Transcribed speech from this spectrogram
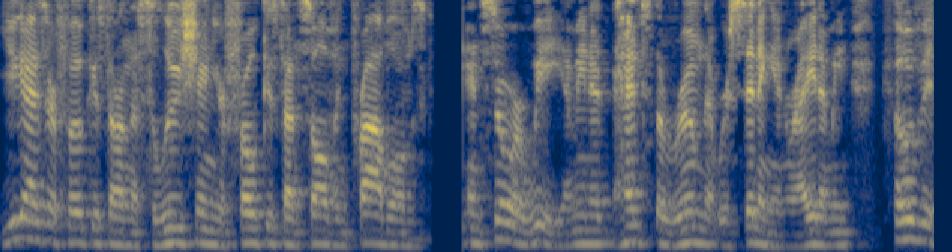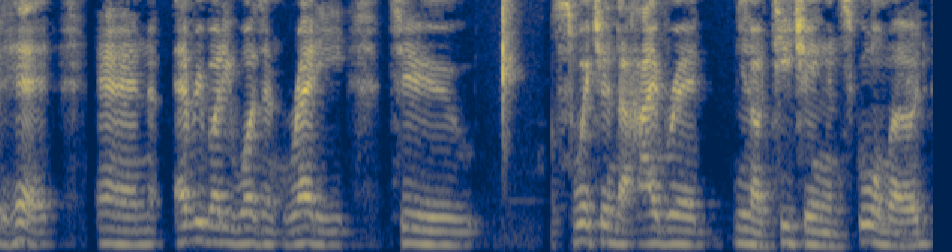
you guys are focused on the solution, you're focused on solving problems, and so are we. I mean, it, hence the room that we're sitting in, right? I mean, COVID hit and everybody wasn't ready to switch into hybrid you know teaching and school mode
